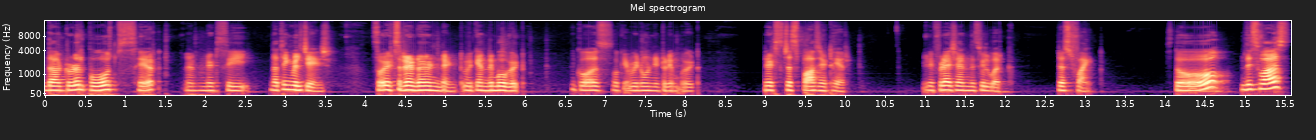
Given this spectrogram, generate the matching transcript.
the total posts here and let's see nothing will change. So it's redundant. We can remove it because okay we don't need to remove it. Let's just pass it here. Refresh and this will work just fine. So this was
